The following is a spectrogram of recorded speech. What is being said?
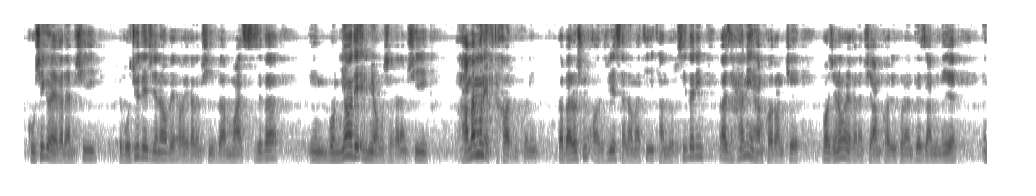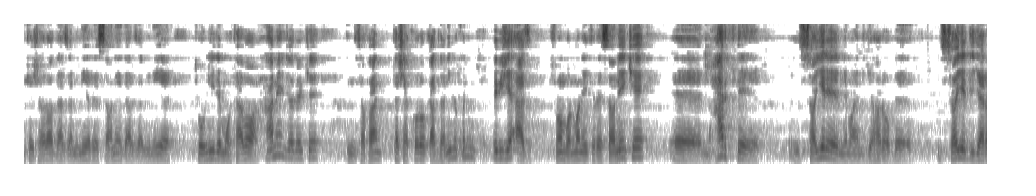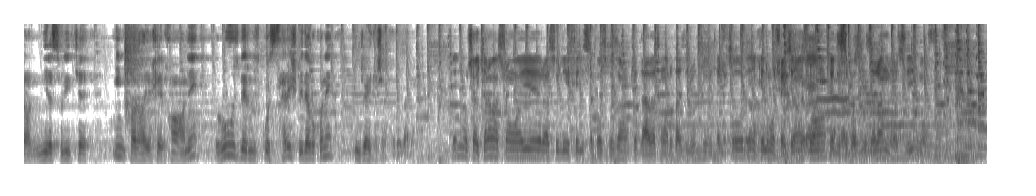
کوچک آقای قلمچی به وجود جناب آقای قلمچی و مؤسسه و این بنیاد علمی آموزش قلمچی هممون افتخار می‌کنیم و براشون آرزوی سلامتی تندرستی داریم و از همه همکاران که با جناب قنفی همکاری کنند در زمینه انتشارات در زمینه رسانه در زمینه تولید محتوا همه جا که انصافا تشکر و قدردانی می‌کنیم. به ویژه از شما به عنوان یک رسانه که حرف سایر نمایندگی ها رو به سایر دیگران میرسونید که این کارهای خیرخواهانه روز به روز گسترش پیدا بکنه این جای تشکر داره خیلی متشکرم از شما رسولی. خیلی سپاسگزارم که دعوت ما رو پذیرفتین. آوردین. خیلی متشکرم از شما. خیلی سپاسگزارم. مرسی. مرسی.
